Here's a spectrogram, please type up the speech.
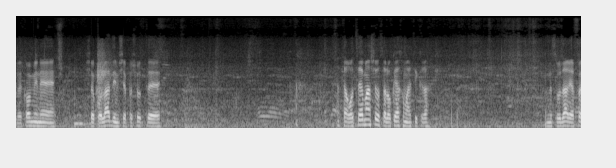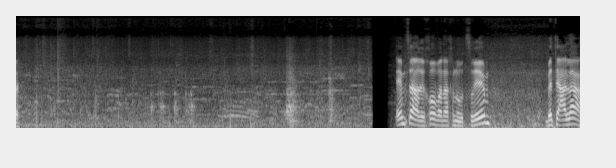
וכל מיני שוקולדים שפשוט... אה, אתה רוצה משהו אתה לוקח מהתקרה. מסודר יפה. אמצע הרחוב אנחנו עוצרים בתעלה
